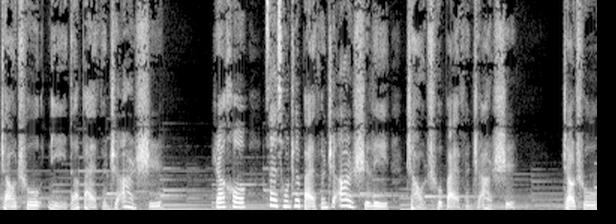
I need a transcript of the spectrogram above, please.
找出你的百分之二十。然后再从这百分之二十里找出百分之二十，找出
